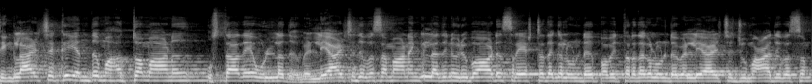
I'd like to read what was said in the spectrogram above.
തിങ്കളാഴ്ചക്ക് എന്ത് മഹത്വമാണ് ഉസ്താദെ ഉള്ളത്? വെള്ളിയാഴ്ച ദിവസമാണെങ്കിൽ അതിന് ഒരുപാട് ശ്രേഷ്ഠതകളുണ്ട് പവിത്രതകളുണ്ട് വെള്ളിയാഴ്ച ജുമാ ദിവസം.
